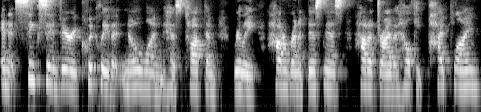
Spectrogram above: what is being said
and it sinks in very quickly that no one has taught them really how to run a business how to drive a healthy pipeline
